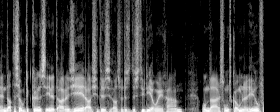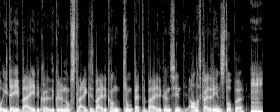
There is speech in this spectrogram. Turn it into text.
En dat is ook de kunst in het arrangeren. Als, je dus, als we dus de studio ingaan. Om daar, soms komen er heel veel ideeën bij. Er, er kunnen nog strijkers bij. Er kan trompetten bij. Er kan synth- alles kan je erin stoppen. Mhm.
